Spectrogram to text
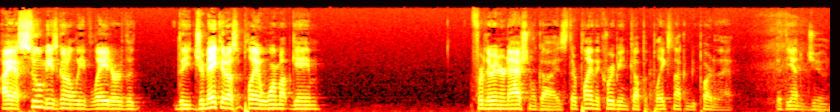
I assume he's going to leave later. The the Jamaica doesn't play a warm up game for their international guys. They're playing the Caribbean Cup, but Blake's not going to be part of that at the end of June.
